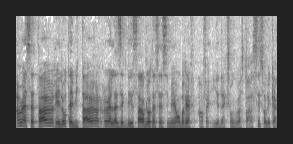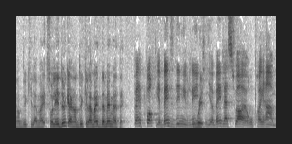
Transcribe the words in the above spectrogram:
un à 7 heures et l'autre à 8 heures, un à la ZEC des Sables, l'autre à Saint-Siméon. Bref, enfin, il y a de l'action qui va se passer sur, le 42 km, sur les deux 42 km demain matin. Peu importe, il y a bien du dénivelé, puis il y a bien de la sueur au programme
